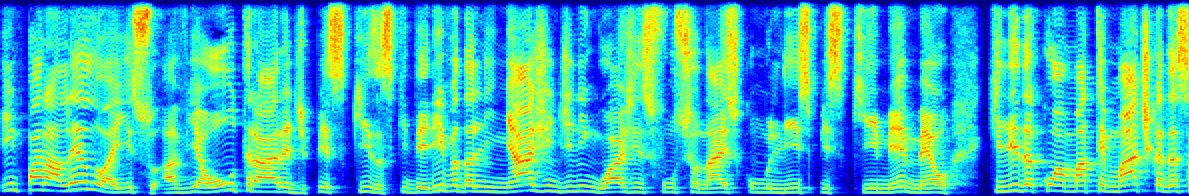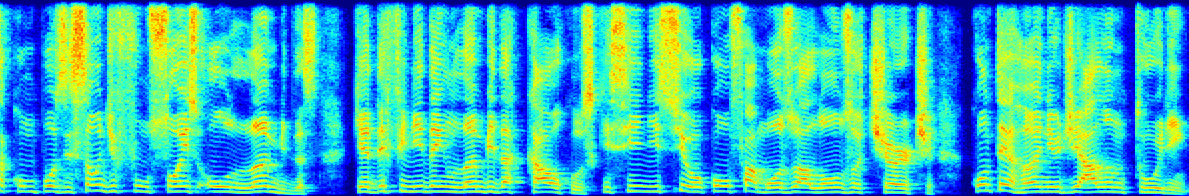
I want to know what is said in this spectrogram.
Em paralelo a isso, havia outra área de pesquisas que deriva da linhagem de linguagens funcionais como Lisp, Scheme e ML, que lida com a matemática dessa composição de funções ou lambdas, que é definida em Lambda Cálculos, que se iniciou com o famoso Alonzo Church, conterrâneo de Alan Turing.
